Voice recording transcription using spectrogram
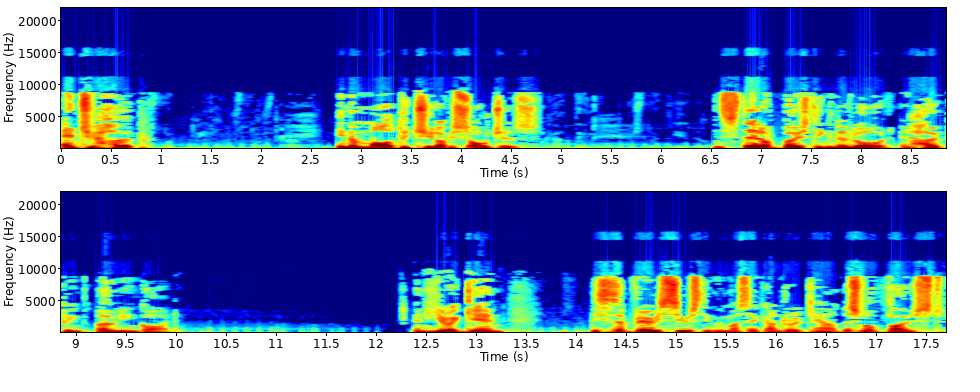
and to hope in the multitude of his soldiers instead of boasting in the Lord and hoping only in God. And here again, this is a very serious thing we must take under account. Let's not boast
